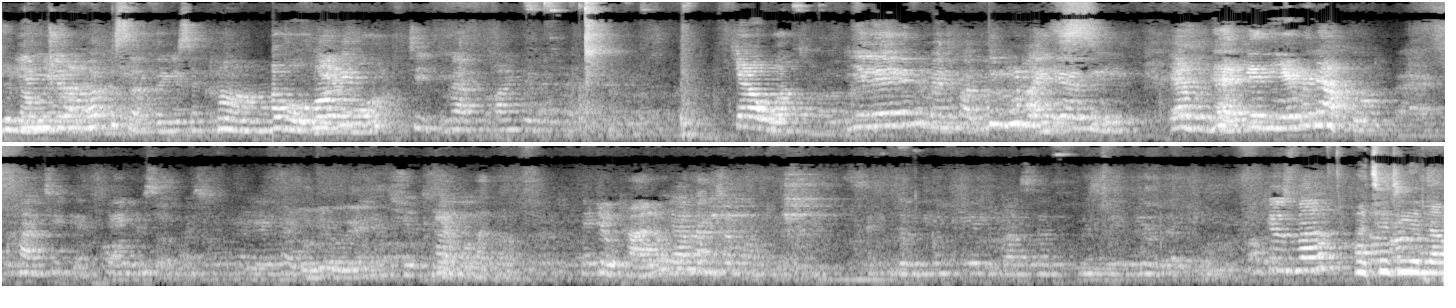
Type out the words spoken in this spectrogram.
जो ये मुझे बहुत पसंद है ये सेंटर हाँ। हो भी वो ठीक मैं आपको आने के लिए क्या हुआ? ये ले गए थे मैंने लेके आ गई अब घर के दिए मैंने आपको। हाँ ठीक है। थैंक यू सो मच शुक्रिया बहुत बहुत। बेटे उठा लो। ओके अच्छा जी अल्लाह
